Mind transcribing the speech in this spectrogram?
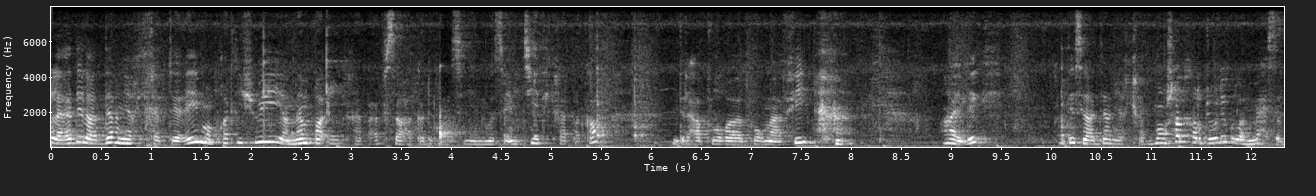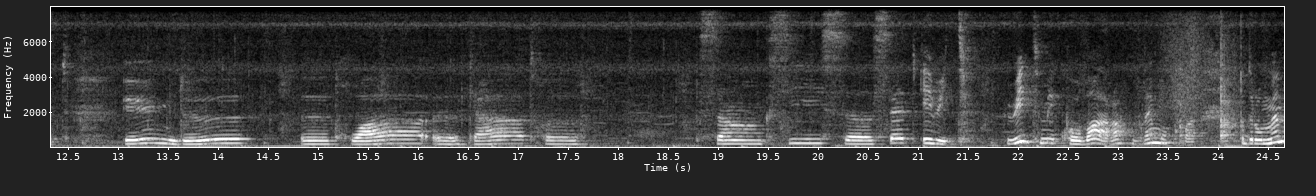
voilà هذه la dernière crêpe تاعي ما بقات لي شوية même pas une crêpe عفسه هكا donc نسيين c'est une petite crêpe هكا نديرها pour pour ma fille هاي ليك هذه c'est la dernière crêpe bon شحال خرجوا لي والله ما حسبت 1 2 3 4 5 6 7 et 8 8 mais كبار vraiment كبار تقدروا même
